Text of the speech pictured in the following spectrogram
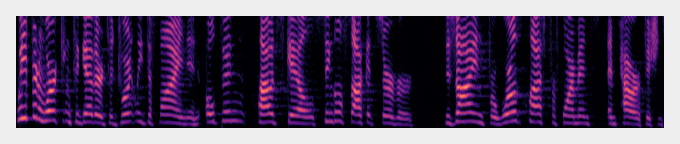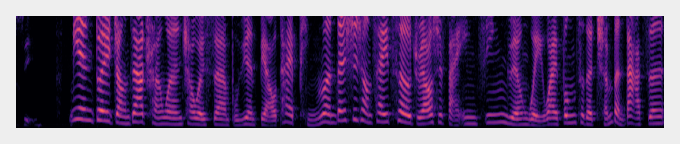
We've been working together to jointly define an open cloud-scale single socket server. Designed for world-class performance and power efficiency. 面对涨价传闻，超微虽然不愿表态评论，但市场猜测主要是反映晶圆委外封测的成本大增，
